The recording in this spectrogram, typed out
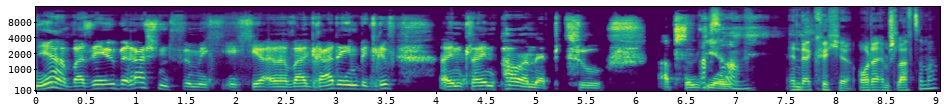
Ja, war sehr überraschend für mich. Ich äh, war gerade im Begriff, einen kleinen Powernap zu Ach absolvieren. so. In der Küche oder im Schlafzimmer?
